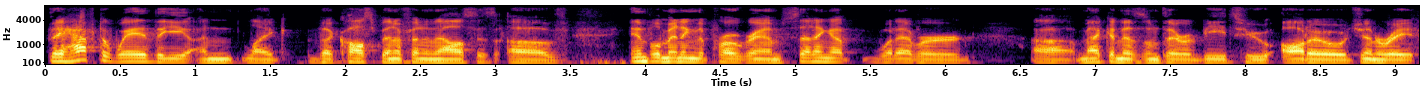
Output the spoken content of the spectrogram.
they have to weigh the un, like the cost benefit analysis of implementing the program, setting up whatever uh, mechanisms there would be to auto generate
